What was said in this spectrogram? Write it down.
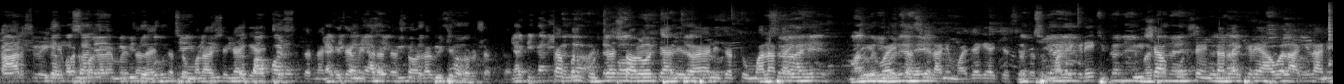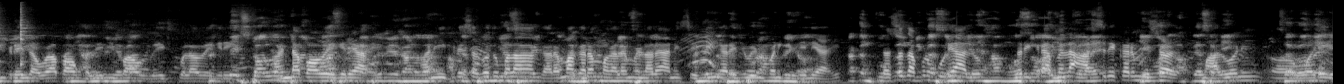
कार्स वगैरे पण बघायला मिळतात आहेत तर तुम्हाला असे काय घ्यायचे असेल तर नक्कीच या मित्राच्या स्टॉलला व्हिजिट करू शकता. आता आपण पुढच्या स्टॉलवरती आलेलो आहे आणि जर तुम्हाला काही जेवायचं असेल आणि मजा घ्यायची असेल तर तुम्हाला इकडे ईशा फूड सेंटरला इकडे यावं लागेल आणि इकडे जवळा पाव कलेजी पाव व्हेज पुलाव वगैरे अंडा पाव वगैरे आहे आणि इकडे सगळं तुम्हाला गरमागरम बघायला मिळणार आहे आणि सिटिंग अरेंजमेंट पण केलेली आहे तसंच आपण पुढे आलो. तर इकडे आपल्याला आसरेकर मिसळ मालवणी वडे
